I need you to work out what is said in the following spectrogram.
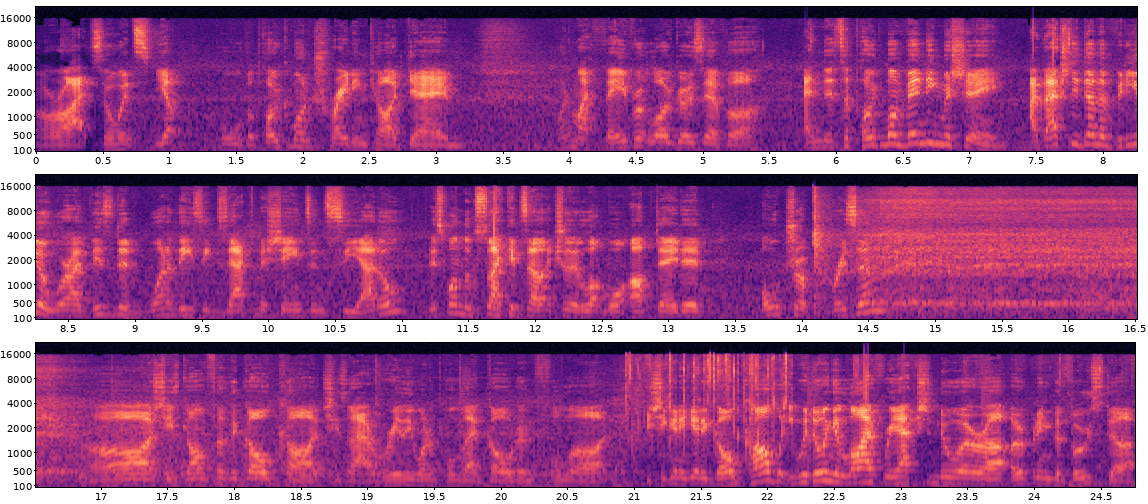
Alright, so it's, yep, oh, the Pokemon trading card game. One of my favorite logos ever and it's a Pokemon vending machine. I've actually done a video where I visited one of these exact machines in Seattle. This one looks like it's actually a lot more updated. Ultra Prism. Oh, she's gone for the gold card. She's like, I really want to pull that golden full art. Is she going to get a gold card? We're doing a live reaction to her uh, opening the booster.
